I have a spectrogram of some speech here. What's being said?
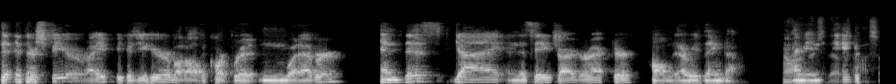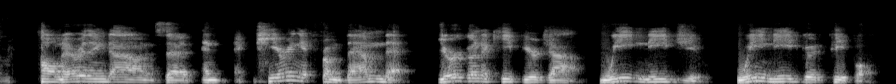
th- there's fear, right? Because you hear about all the corporate and whatever. And this guy and this HR director calmed everything down Oh, I mean, bet you that was awesome. calmed everything down and said, and hearing it from them that you're going to keep your job. We need you. We need good people.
